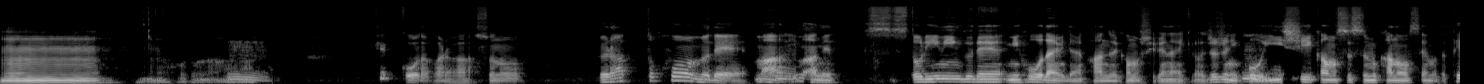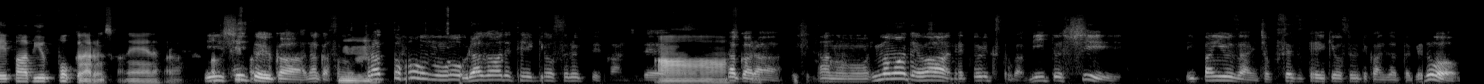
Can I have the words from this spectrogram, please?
うーん。なるほどな。うん。結構だから、その、プラットフォームで、まあうん今ね、ストリーミングで見放題みたいな感じかもしれないけど、徐々にこううん EC 化も進む可能性もあって、ペーパービューっぽくなるんですかね。だから。EC というか、なんかそのうんプラットフォームを裏側で提供するっていう感じで、ああ。だから、あの今までは Netflix とか B2C、一般ユーザーに直接提供するって感じだったけど、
